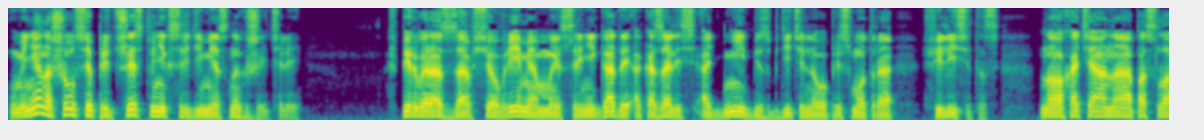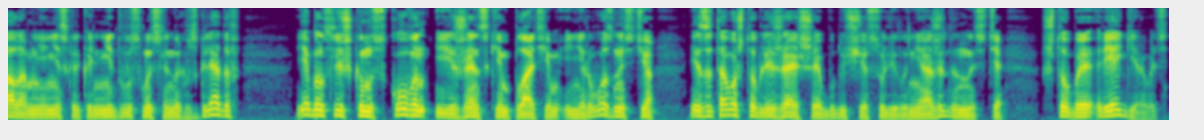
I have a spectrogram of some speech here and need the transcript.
у меня нашелся предшественник среди местных жителей. В первый раз за все время мы с Ренегадой оказались одни, без бдительного присмотра Фелиситас, но хотя она послала мне несколько недвусмысленных взглядов, я был слишком скован и женским платьем, и нервозностью из-за того, что ближайшее будущее сулило неожиданности, чтобы реагировать.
